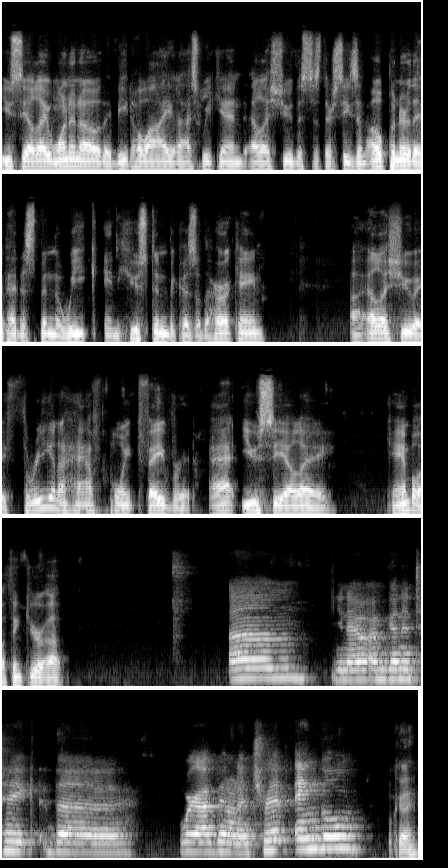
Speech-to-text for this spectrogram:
UCLA 1 and 0. They beat Hawaii last weekend. LSU, this is their season opener. They've had to spend the week in Houston because of the hurricane. Uh, LSU, a three and a half point favorite at UCLA. Campbell, I think you're up. Um, you know, I'm gonna take the where I've been on a trip angle, Okay.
